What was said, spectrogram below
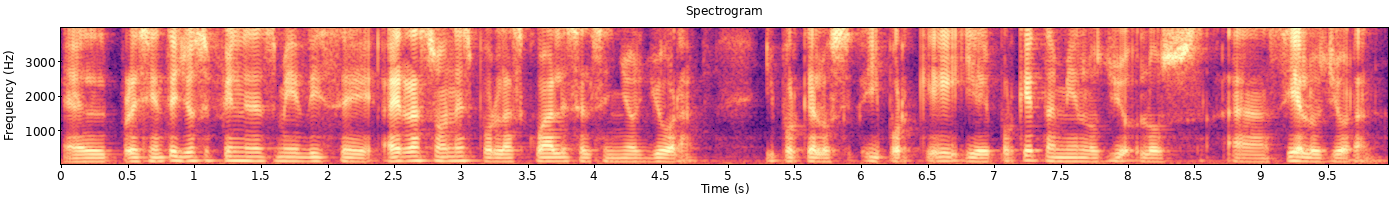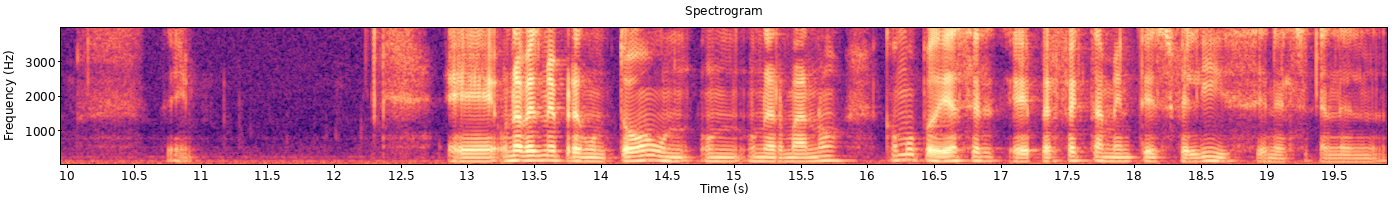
El presidente Josephine Smith dice, hay razones por las cuales el Señor llora y por qué, los, y por qué, y por qué también los, los uh, cielos lloran. ¿Sí? Eh, una vez me preguntó un, un, un hermano cómo podría ser eh, perfectamente feliz en, el, en, el,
